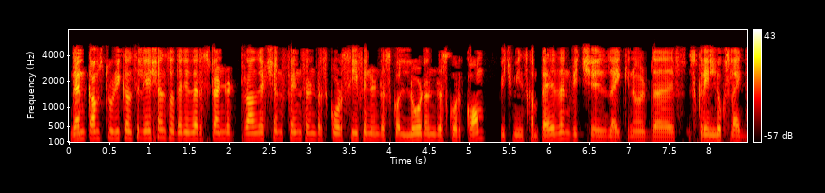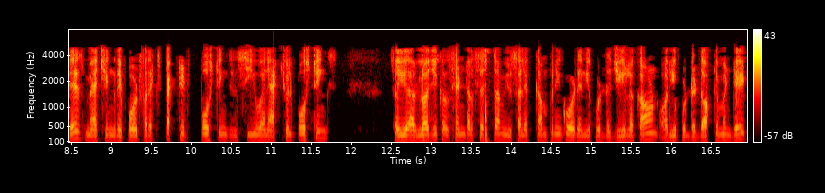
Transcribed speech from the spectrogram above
Then comes to reconciliation. So there is a standard transaction fins underscore cfin underscore load underscore comp, which means comparison, which is like, you know, the screen looks like this, matching report for expected postings in CU and actual postings. So you have logical sender system, you select company code and you put the GL account or you put the document date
